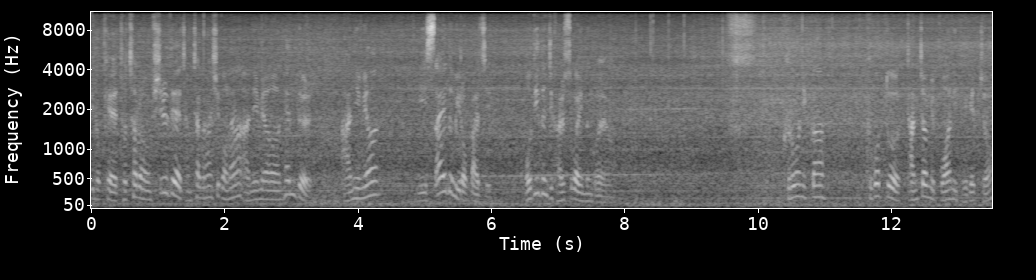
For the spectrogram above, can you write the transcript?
이렇게 저처럼 실드에 장착을 하시거나 아니면 핸들 아니면 이 사이드 미러까지 어디든지 갈 수가 있는 거예요. 그러니까 그것도 단점이 보완이 되겠죠.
